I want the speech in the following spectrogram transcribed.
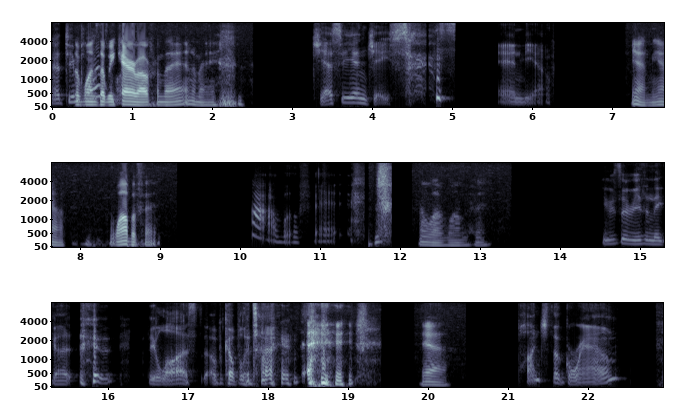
Add the ones that we care about from the anime Jessie and Jace. and Meow. yeah meow wobbuffet fat. i love wobbuffet He was the reason they got they lost a couple of times. yeah Punch the ground.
